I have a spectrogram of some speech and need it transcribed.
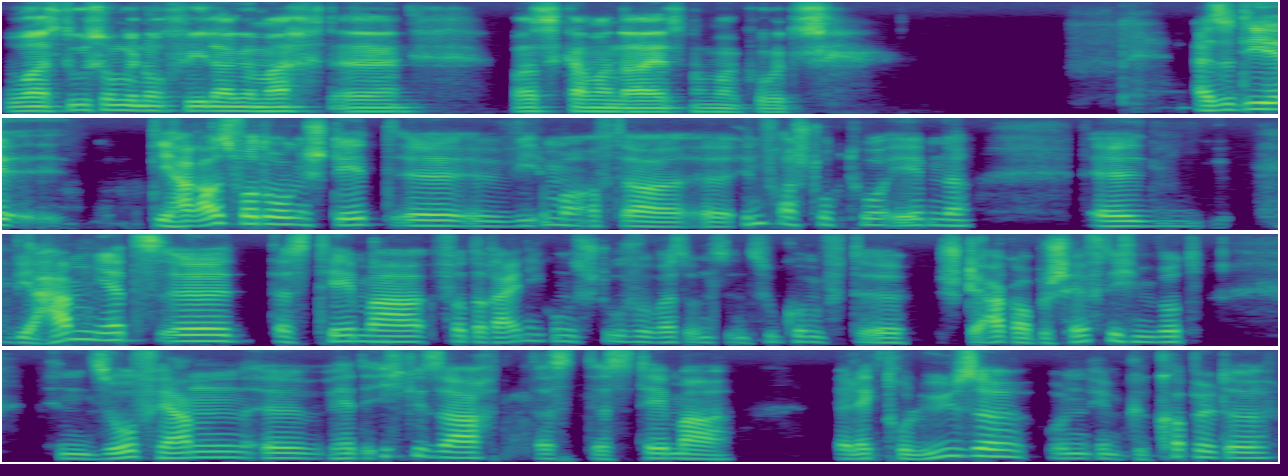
Wo hast du schon genug Fehler gemacht? Äh, was kann man da jetzt nochmal kurz? Also die, die Herausforderung steht äh, wie immer auf der äh, Infrastrukturebene. Äh, wir haben jetzt äh, das Thema vierte Reinigungsstufe, was uns in Zukunft äh, stärker beschäftigen wird. Insofern äh, hätte ich gesagt, dass das Thema Elektrolyse und eben gekoppelte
